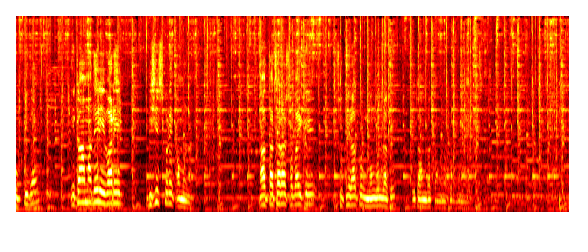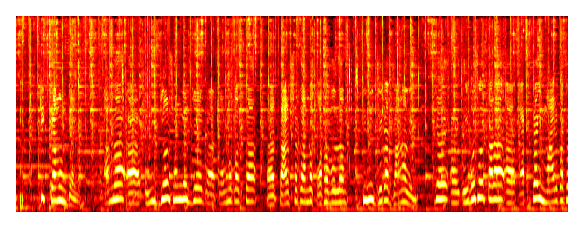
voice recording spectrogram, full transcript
মুক্তি দেয়। এটা আমাদের এবারের বিশেষ করে কামনা। আর তাছাড়া সবাইকে সুখে রাখুক মঙ্গল রাখুক এটা আমরা কামনা করব মায়ের কাছে। ঠিক কেমনটাই আমরা উজ্জ্বল সঙ্গের যে কর্মকর্তা তার সাথে আমরা কথা বললাম। তিনি যেটা জানালেন এই বছর তারা একটাই মায়ের কাছে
